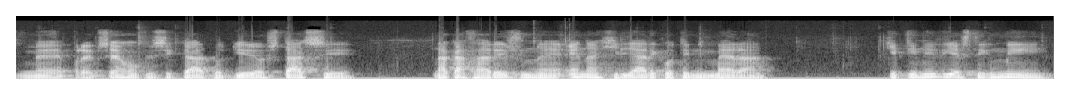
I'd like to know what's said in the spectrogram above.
με προεξέχον φυσικά τον κύριο Στάση να καθαρίζουν ένα χιλιάρικο την ημέρα και την ίδια στιγμή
